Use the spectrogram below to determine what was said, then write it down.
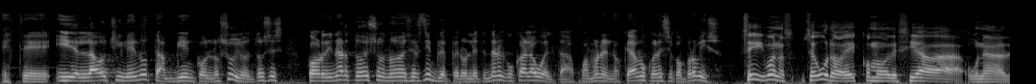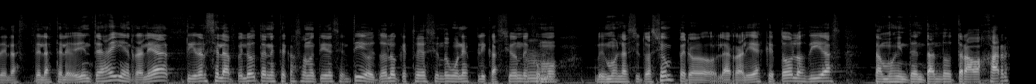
este, y del lado chileno también con lo suyo. Entonces, coordinar todo eso no debe ser simple, pero le tendrán que buscar la vuelta. Juan Manuel, nos quedamos con ese compromiso. Sí, bueno, seguro, es como decía una de las, de las televidentes ahí, en realidad tirarse la pelota en este caso no tiene sentido. Yo lo que estoy haciendo es una explicación de cómo vemos la situación, pero la realidad es que todos los días estamos intentando trabajar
